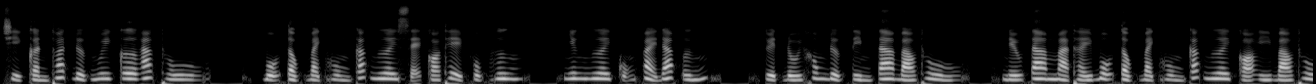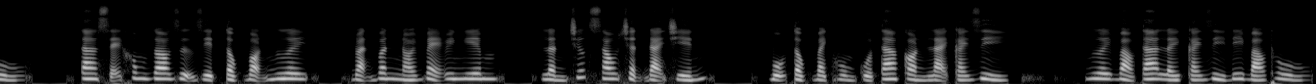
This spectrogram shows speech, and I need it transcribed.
Chỉ cần thoát được nguy cơ ác thù, bộ tộc Bạch Hùng các ngươi sẽ có thể phục hưng. Nhưng ngươi cũng phải đáp ứng, tuyệt đối không được tìm ta báo thù. Nếu ta mà thấy bộ tộc Bạch Hùng các ngươi có ý báo thù, ta sẽ không do dự diệt tộc bọn ngươi. Đoạn Vân nói vẻ uy nghiêm. Lần trước sau trận đại chiến, bộ tộc Bạch Hùng của ta còn lại cái gì? Ngươi bảo ta lấy cái gì đi báo thù?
